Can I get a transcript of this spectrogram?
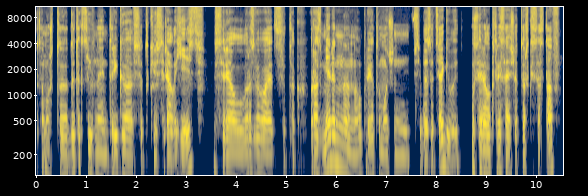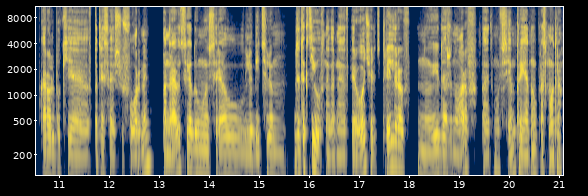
потому что детективная интрига все-таки у сериала есть. Сериал развивается так размеренно, но при этом очень в себя затягивает. У сериала потрясающий актерский состав. Король Буке в потрясающей форме. Понравится, я думаю, сериал любителям детективов, наверное, в первую очередь, триллеров, ну и даже нуаров. Поэтому всем приятного просмотра.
